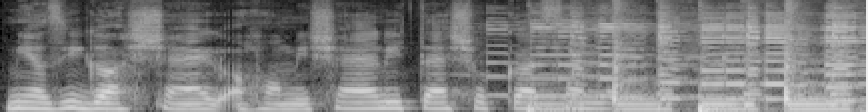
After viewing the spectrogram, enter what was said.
mi az igazság a hamis állításokkal szemben.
